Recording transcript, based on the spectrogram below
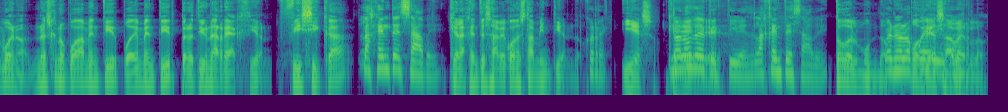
Bueno, no es que no pueda mentir, puede mentir, pero tiene una reacción física La gente sabe, que la gente sabe cuando está mintiendo. correcto. Y eso. No los detectives, la gente sabe. todo el mundo no lo puede podría evitar. saberlo.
